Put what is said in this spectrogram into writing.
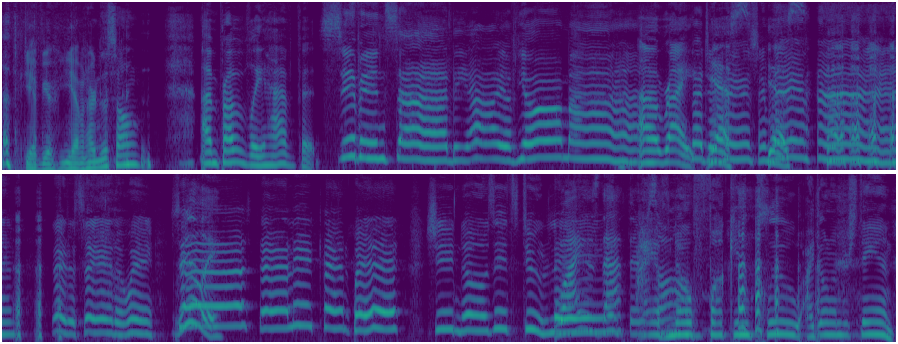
Do you have your? You haven't heard the song? I probably have, but Sip inside the eye of your mind. oh, right. Yes. Yes. Let her sail away. Really? Sally can't wait. She knows it's too late. Why is that their I have no fucking clue. I don't understand.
